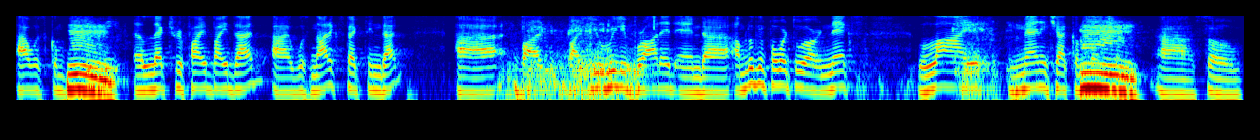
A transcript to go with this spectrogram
I was completely electrified by that. I was not expecting that, uh, but but you really brought it, and uh, I'm looking forward to our next live ManyChat convention. Uh, so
